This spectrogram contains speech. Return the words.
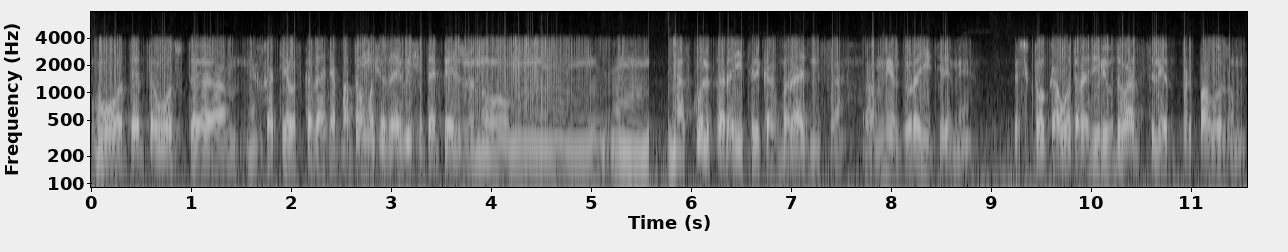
Вот, это вот что я хотел сказать. А потом еще зависит, опять же, ну, насколько родители, как бы разница между родителями. То есть кто кого-то родили в 20 лет, предположим,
